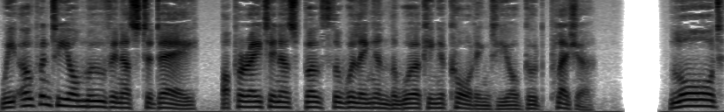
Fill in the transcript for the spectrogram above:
We open to your move in us today, operate in us both the willing and the working according to your good pleasure. Lord,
